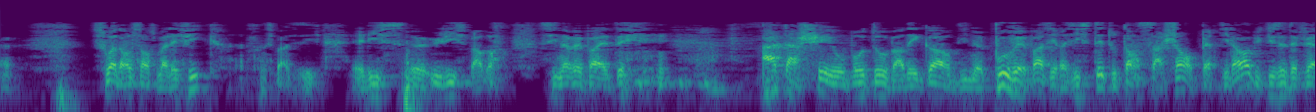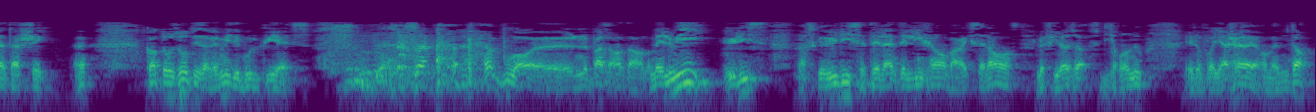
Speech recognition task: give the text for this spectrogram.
hein. soit dans le sens maléfique, n'est-ce pas, euh, Ulysse, pardon, s'il n'avait pas été attaché au poteau par des cordes, il ne pouvait pas y résister tout en sachant pertinemment, puisqu'il s'était fait attacher Hein. Quant aux autres, ils avaient mis des boules cuillesses pour euh, ne pas entendre. Mais lui, Ulysse, parce que Ulysse était l'intelligent par excellence, le philosophe, dirons-nous, et le voyageur en même temps,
